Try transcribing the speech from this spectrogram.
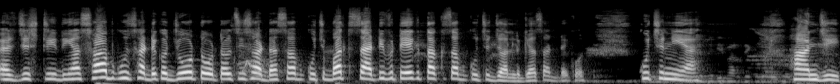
registry ਦੀਆਂ, ਸਭ ਕੁਝ ਸਾਡੇ ਕੋਲ ਜੋ ਟੋਟਲ ਸੀ, ਸਾਡਾ ਸਭ ਕੁਝ ਬਰਥ ਸਰਟੀਫਿਕੇਟ ਤੱਕ ਸਭ ਕੁਝ ਜਲ ਗਿਆ ਸਾਡੇ ਕੋਲ। ਕੁਝ ਨਹੀਂ ਹੈ। ਹਾਂਜੀ,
